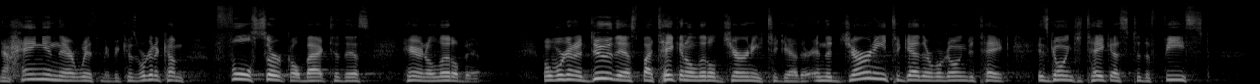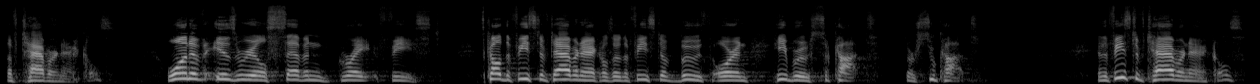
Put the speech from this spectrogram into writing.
Now, hang in there with me because we're going to come full circle back to this here in a little bit. But we're going to do this by taking a little journey together. And the journey together we're going to take is going to take us to the Feast of Tabernacles. one of Israel's seven great feasts. Called the Feast of Tabernacles or the Feast of Booth, or in Hebrew, Sukkot or Sukkot. And the Feast of Tabernacles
